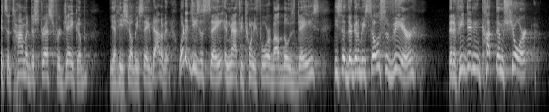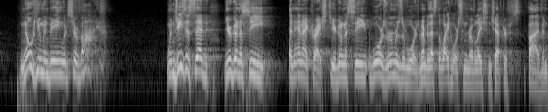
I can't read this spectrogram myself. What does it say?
It's a time of distress for Jacob, yet he shall be saved out of it. What did Jesus say in Matthew 24 about those days? He said they're going to be so severe that if he didn't cut them short, no human being would survive. When Jesus said, You're going to see an antichrist. You're going to see wars, rumors of wars. Remember, that's the white horse in Revelation chapter 5. And,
